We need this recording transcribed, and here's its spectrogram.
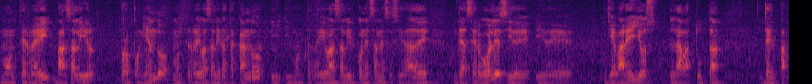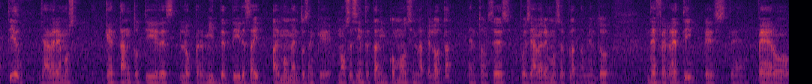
Monterrey va a salir proponiendo, Monterrey va a salir atacando y, y, Monterrey va a salir con esa necesidad de, de hacer goles y de, y de, llevar ellos la batuta del partido. Ya veremos qué tanto Tigres lo permite. Tigres hay, hay momentos en que no se siente tan incómodo sin la pelota. Entonces, pues ya veremos el planteamiento de Ferretti. Este, pero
